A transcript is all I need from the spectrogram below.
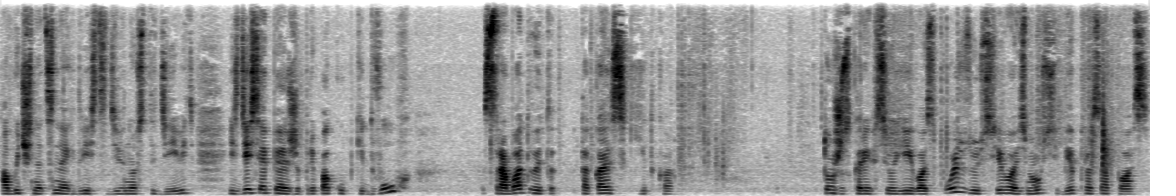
Обычная цена их 299. И здесь опять же при покупке двух срабатывает такая скидка. Тоже, скорее всего, ей воспользуюсь и возьму себе про запас.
